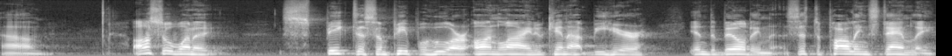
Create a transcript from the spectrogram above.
Um, also, want to speak to some people who are online who cannot be here in the building. Sister Pauline Stanley,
